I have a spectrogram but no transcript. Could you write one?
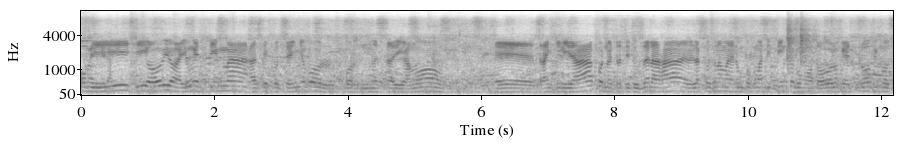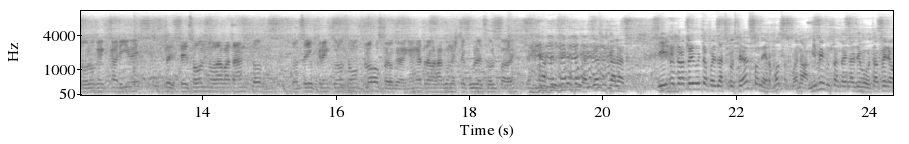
o mentira? Sí, sí, obvio, hay un estigma hacia el costeño por, por nuestra, digamos, eh, tranquilidad, por nuestra actitud relajada, de ver las cosas de una manera un poco más distinta, como todo lo que es trópico, todo lo que es Caribe, este sol no daba tanto, entonces ellos creen que uno somos flojos, pero que vengan a trabajar con este culo de sol para ver. Y otra pregunta, pues las costeras son hermosas. Bueno, a mí me gustan también las de Bogotá, pero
